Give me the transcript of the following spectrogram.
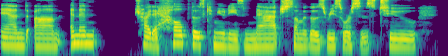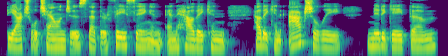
and um, and then try to help those communities match some of those resources to the actual challenges that they're facing and and how they can how they can actually mitigate them.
